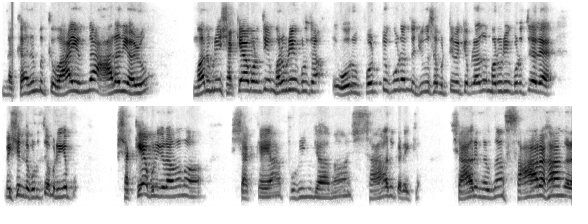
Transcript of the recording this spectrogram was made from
இந்த கரும்புக்கு வாய் இருந்தால் அலறி அழும். மறுபடியும் சக்கையா போனதையும் மறுபடியும் கொடுக்கலாம் ஒரு பொட்டு கூட அந்த ஜூஸை விட்டு வைக்கப்படாது. மறுபடியும் கொடுத்து அதை மிஷினில் கொடுத்து அப்படியே சக்கையாக புழிக்கிறானோ சக்கையாக புழிஞ்சாதான் சாறு கிடைக்கும். சாருங்கிறது தான் சாரகாங்கிற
